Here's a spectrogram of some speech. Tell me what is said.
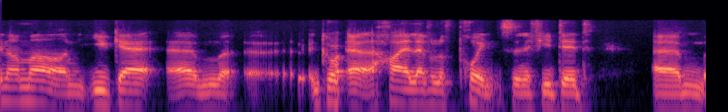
in Oman, you get um, a, a higher level of points than if you did um,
